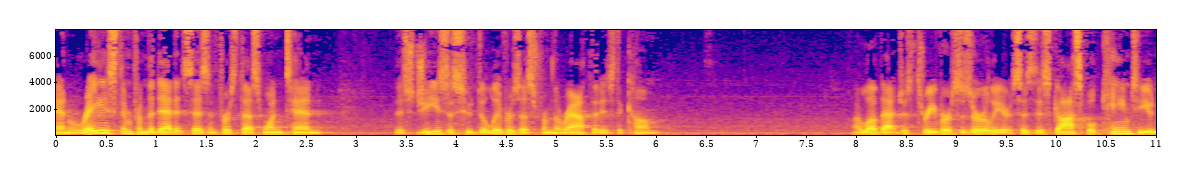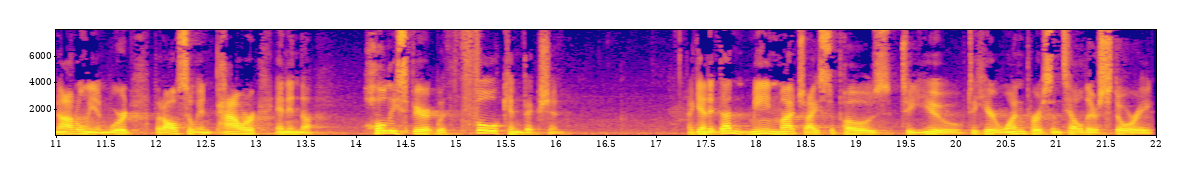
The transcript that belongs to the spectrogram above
and raised him from the dead, it says in 1 Thess 1.10, this Jesus who delivers us from the wrath that is to come. I love that just three verses earlier. It says, This gospel came to you not only in word, but also in power and in the Holy Spirit with full conviction. Again, it doesn't mean much, I suppose, to you to hear one person tell their story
